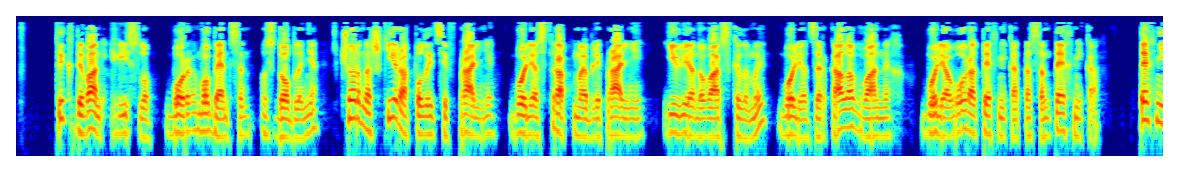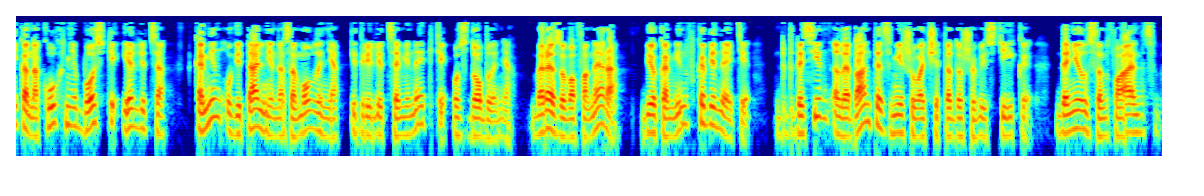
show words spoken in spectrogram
Тик, диван, крісло, боре, мобенсен, оздоблення, Чорна шкіра, полиці в пральні, болія страп меблі пральні, Юлія Новар з килими, болія дзеркала в ванних, болія вора техніка та сантехніка. Техніка на кухні, бості, ерліця, камін у вітальні на замовлення, підріліця мінетки, оздоблення, березова фанера, біокамін в кабінеті, Ддесін, елеганти, змішувачі та душові стійки, Данілсон Файнс,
